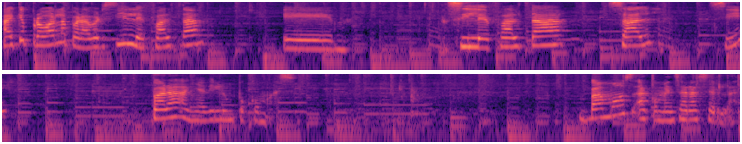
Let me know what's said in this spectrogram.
Hay que probarla para ver si le falta... Eh, si le falta sal, ¿sí? Para añadirle un poco más. Vamos a comenzar a hacerlas.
